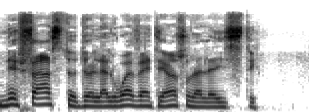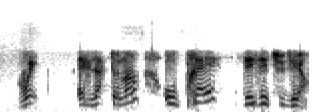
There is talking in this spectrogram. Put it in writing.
néfastes de la loi 21 sur la laïcité. Oui, exactement, auprès des étudiants.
